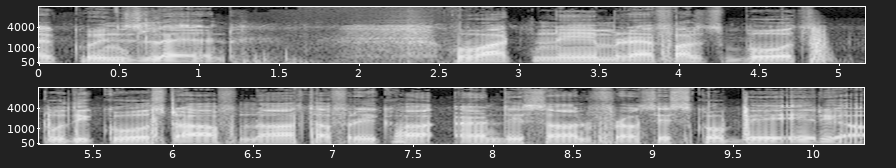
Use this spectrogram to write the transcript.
is Queensland. What name refers both to the coast of North Africa and the San Francisco Bay Area?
